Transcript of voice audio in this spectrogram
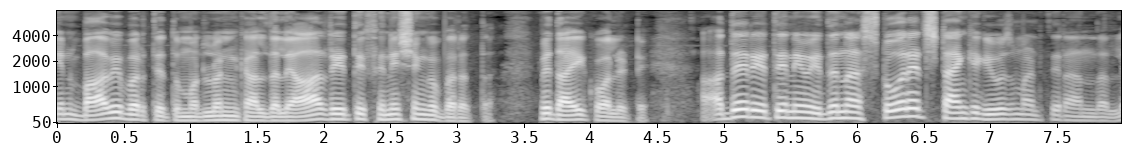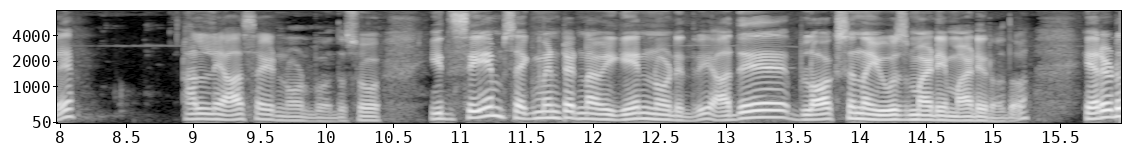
ಏನು ಬಾವಿ ಬರ್ತಿತ್ತು ಮೊದಲಿನ ಕಾಲದಲ್ಲಿ, ಆ ರೀತಿ ಫಿನಿಷಿಂಗು ಬರುತ್ತೆ ವಿತ್ ಹೈ ಕ್ವಾಲಿಟಿ ಅದೇ ರೀತಿ ನೀವು ಇದನ್ನು ಸ್ಟೋರೇಜ್ ಟ್ಯಾಂಕಿಗೆ ಯೂಸ್ ಮಾಡ್ತೀರಾ ಅಂದಲ್ಲಿ ಅಲ್ಲಿ ಆ ಸೈಡ್ ನೋಡ್ಬೋದು. ಸೊ ಇದು ಸೇಮ್ ಸೆಗ್ಮೆಂಟೆಡ್ ನಾವು ಈಗ ಏನು ನೋಡಿದ್ವಿ, ಅದೇ ಬ್ಲಾಕ್ಸನ್ನು ಯೂಸ್ ಮಾಡಿ ಮಾಡಿರೋದು. ಎರಡು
